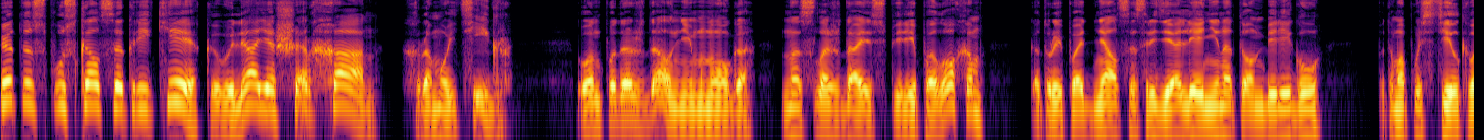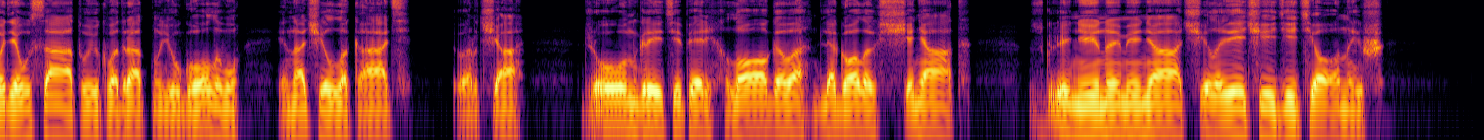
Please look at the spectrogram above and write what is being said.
Это спускался к реке, ковыляя Шерхан, хромой тигр. Он подождал немного, наслаждаясь переполохом, который поднялся среди оленей на том берегу, потом опустил к воде усатую квадратную голову и начал лакать, ворча. «Джунгли теперь логово для голых щенят. Взгляни на меня, человечий детеныш!»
